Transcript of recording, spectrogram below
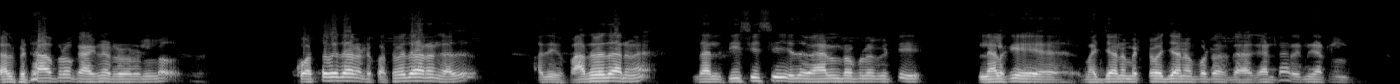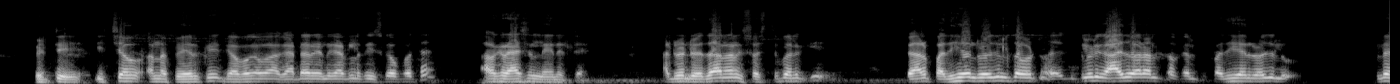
వాళ్ళు పిఠాపురం కాకినాడ రూరల్లో కొత్త విధానం అంటే కొత్త విధానం కాదు. అది పాత విధానమే. దాన్ని తీసేసి ఏదో వేల రూపాయలు పెట్టి నెలకి మధ్యాహ్నం మిట్ట మధ్యాహ్నం పూట గంట రెండు గంటలు పెట్టి ఇచ్చాం అన్న పేరుకి గబగబా గంట రెండు గంటలు తీసుకోకపోతే వాళ్ళకి రేషన్ లేనట్టే. అటువంటి విధానానికి స్వస్తి పలికి. వేళ పదిహేను రోజులతో ఇంక్లూడింగ్ ఆదివారాలతో కలిపి పదిహేను రోజులు అంటే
